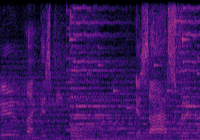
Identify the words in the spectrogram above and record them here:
felt like this before. Yes, I swear.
